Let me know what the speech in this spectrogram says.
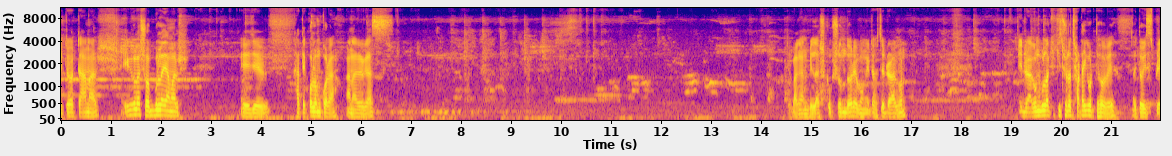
এটাও একটা আনার। এগুলো সবগুলাই আমার এই যে হাতে কলম করা আনারের গাছ। বাগান বিলাস খুব সুন্দর এবং এটা হচ্ছে ড্রাগন। এই ড্রাগনগুলোকে কিছুটা ছাঁটাই করতে হবে, হয়তো স্প্রে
